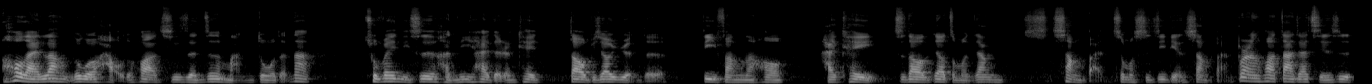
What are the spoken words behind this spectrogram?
后来浪如果好的话，其实人真的蛮多的。那除非你是很厉害的人，可以到比较远的地方，然后还可以知道要怎么样上板，什么时机点上板。不然的话，大家其实是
